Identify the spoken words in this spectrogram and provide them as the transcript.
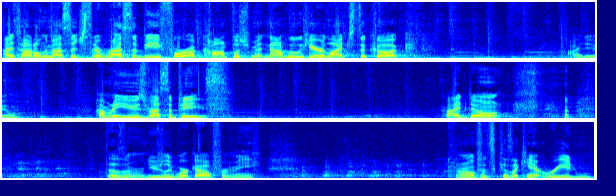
I titled the message The Recipe for Accomplishment. Now, who here likes to cook? I do. How many use recipes? I don't. it doesn't usually work out for me. I don't know if it's because I can't read,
